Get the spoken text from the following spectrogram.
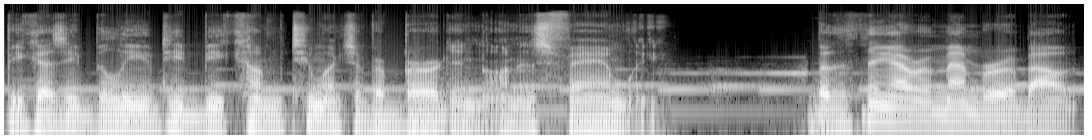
because he believed he'd become too much of a burden on his family. But the thing I remember about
